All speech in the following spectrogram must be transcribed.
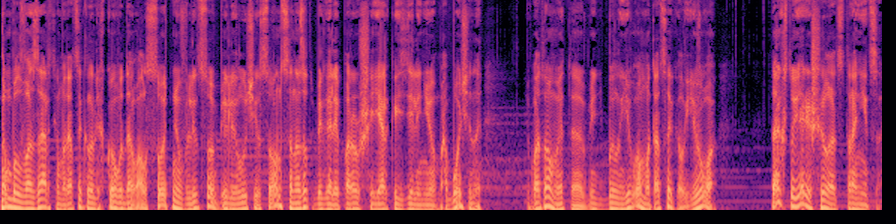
Он был в азарте, мотоцикл легко выдавал сотню, в лицо били лучи солнца, назад убегали поросшие яркой зеленью обочины. И потом, это ведь был его мотоцикл, его. Так что я решил отстраниться.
